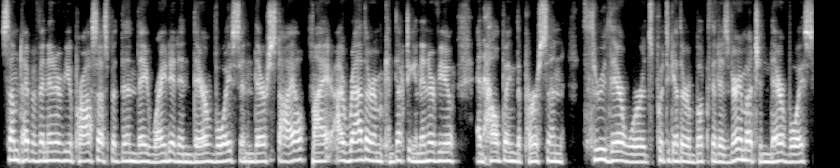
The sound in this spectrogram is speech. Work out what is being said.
some type of an interview process, but then they write it in their voice and their style. I, I rather am conducting an interview and helping the person through their words put together a book that is very much in their voice,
